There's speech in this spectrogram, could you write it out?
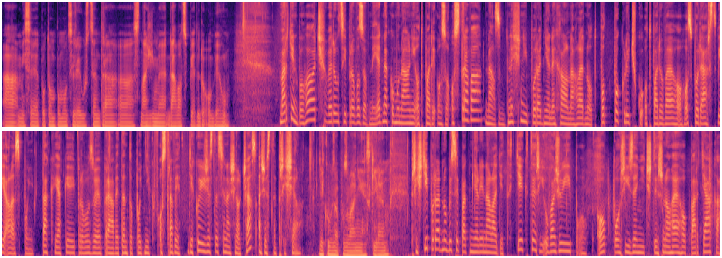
a my se je potom pomocí Reus centra eh, snažíme dávat zpět do oběhu. Martin Boháč, vedoucí provozovny jedna komunální odpady OZO Ostrava, nás v dnešní poradně nechal nahlédnout pod pokličku odpadového hospodářství, alespoň tak, jak jej provozuje právě tento podnik v Ostravě. Děkuji, že jste si našel čas a že jste přišel. Děkuji za pozvání, hezký den. Příští poradnu by si pak měli naladit ti, kteří uvažují po, o pořízení čtyřnohého parťáka.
